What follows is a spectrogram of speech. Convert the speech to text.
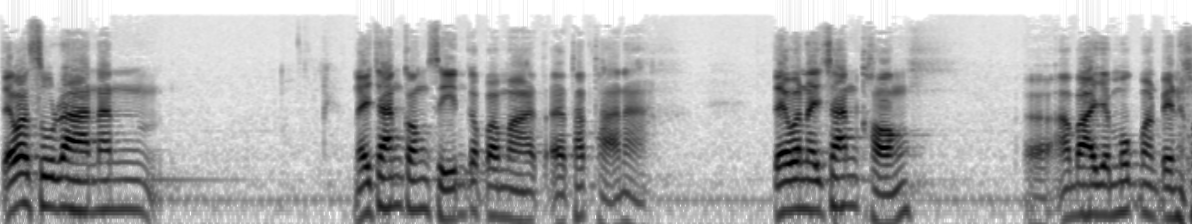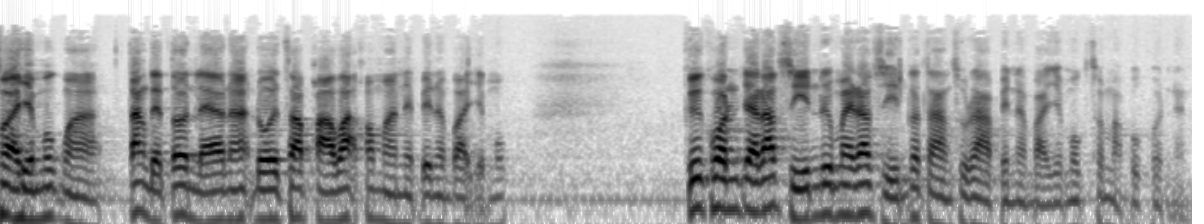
แต่ว่าสุรานั้นในชั้นของศีลก็ประมาททัศฐานา แต่ว่าในชั้นของอบายมุกมันเป็นอบายมุกมา ตั้งแต่ต้นแล้วนะโดยสภาวะเข้ามาเนี่ยเป็นอบายมุกคือคนจะรับศีลหรือไม่รับศีลก็ตามสุราเป็นอบายมุกสมับบุคคลนั้น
